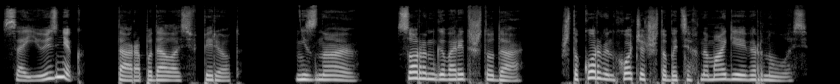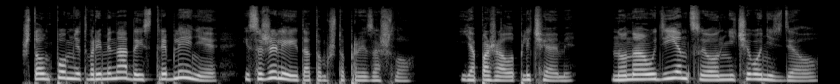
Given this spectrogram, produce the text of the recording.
«Союзник?» Тара подалась вперед. «Не знаю. Сорен говорит, что да. Что Корвин хочет, чтобы техномагия вернулась. Что он помнит времена до истребления и сожалеет о том, что произошло». Я пожала плечами. Но на аудиенции он ничего не сделал.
